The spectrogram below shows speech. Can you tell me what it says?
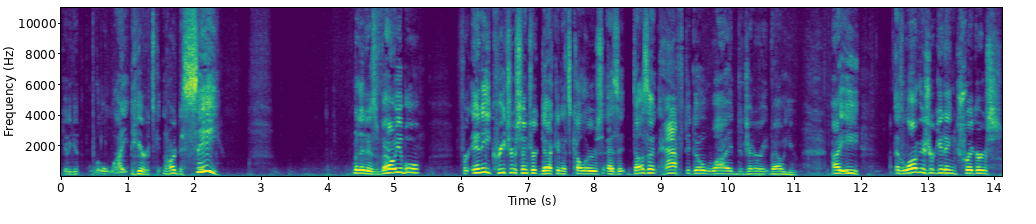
Gotta get a little light here. It's getting hard to see. But it is valuable for any creature centric deck in its colors as it doesn't have to go wide to generate value. I.e., as long as you're getting triggers,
